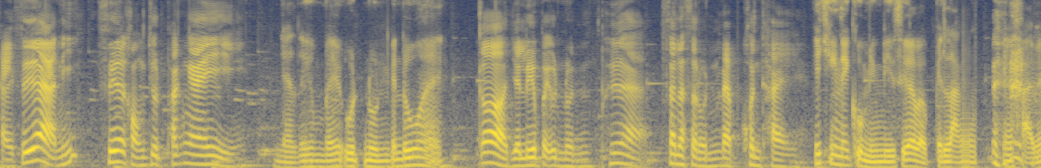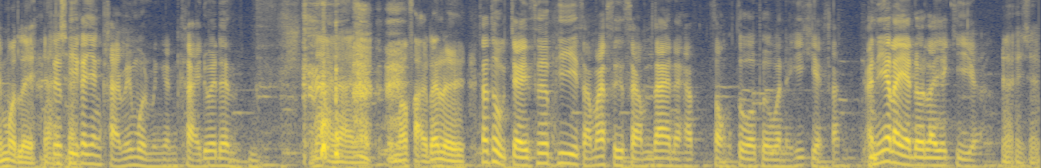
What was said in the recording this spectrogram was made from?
ขายเสื้อนี่ เสื้อของจุดพักไง อย่าลืมไปอุดหนุนกันด้วย ก็อย่าลืมไปอุดหนุนเพื่อสนับสนุนแบบคนไทย ที่จริงในกลุ่มยังมีเสื้อแบบเป็นลังยังขายไม่หมดเลยใช่เสื้อใช่พี่ก็ยังขายไม่หมดเหมือนกันขายด้วยได้ไหมได้ได้ได้ผมมาฝากได้เลย ถ้าถูกใจเสื้อพี่สามารถซื้อซ้ำได้นะครับสองตัวเผื่อวันไหนขี้เกียจซักอันนี้อะไรอะโดรายากิอะใช่ใช่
